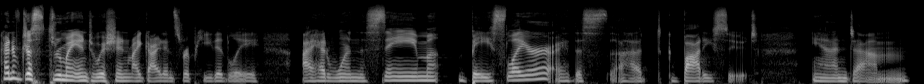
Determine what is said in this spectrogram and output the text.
kind of just through my intuition, my guidance repeatedly, I had worn the same base layer. I had this uh, bodysuit, and um,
